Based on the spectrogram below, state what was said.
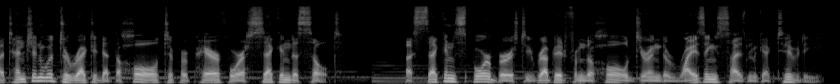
Attention was directed at the hole to prepare for a second assault. A second spore burst erupted from the hole during the rising seismic activity.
